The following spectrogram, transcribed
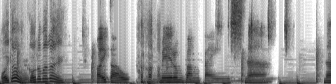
O ikaw, Mm. ikaw naman ay. O ikaw, meron bang times na na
